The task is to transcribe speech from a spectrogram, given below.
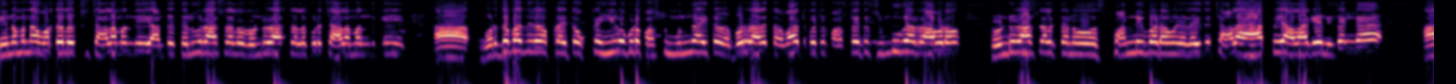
నిన్నమన్న వరదలు వచ్చి చాలా మంది అంటే తెలుగు రాష్ట్రాల్లో రెండు రాష్ట్రాల్లో కూడా చాలా మందికి ఆ వరద బాధినప్పుడు అయితే ఒక్క హీరో కూడా ఫస్ట్ ముందు అయితే ఎవరు రాలేదు. తర్వాతకి వచ్చి ఫస్ట్ అయితే సింబు గారు రావడం రెండు రాష్ట్రాలకు తను స్పండ్ ఇవ్వడం ఇదైతే చాలా హ్యాపీ. అలాగే నిజంగా ఆ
